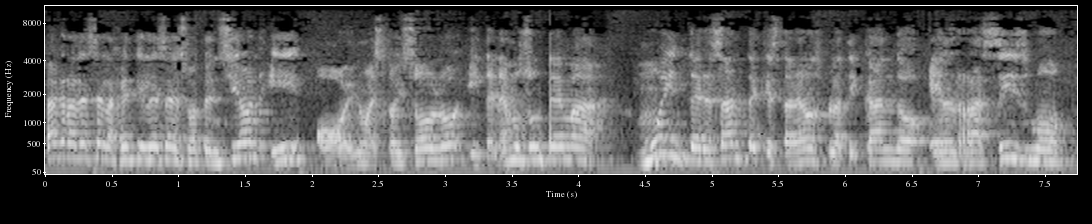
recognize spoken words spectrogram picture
agradece la gentileza de su atención y hoy no estoy solo y tenemos un tema muy interesante que estaremos platicando, el racismo.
